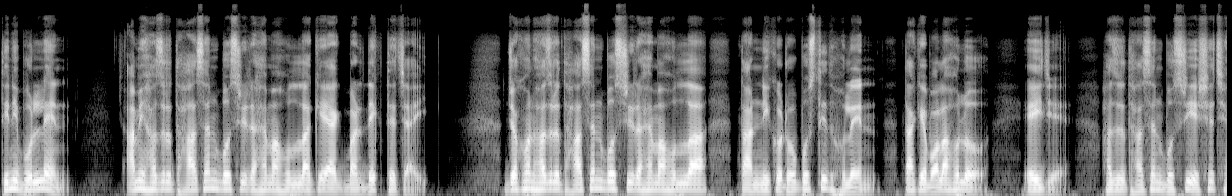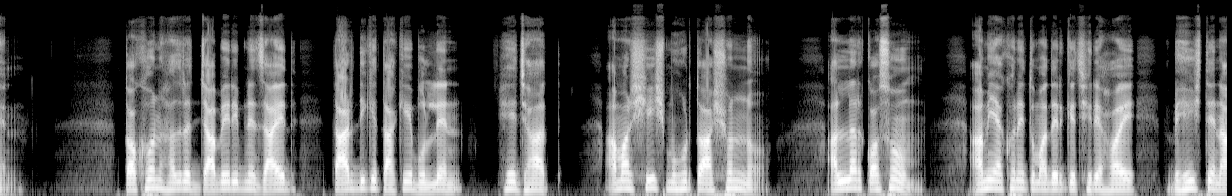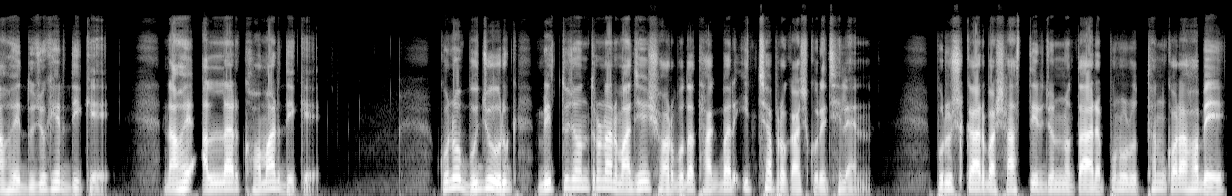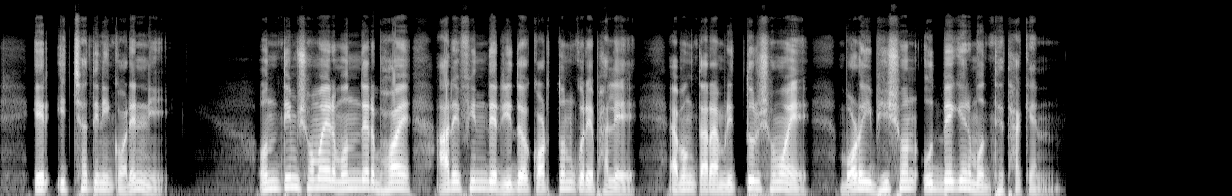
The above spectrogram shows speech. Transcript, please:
তিনি বললেন, আমি হজরত হাসান বসরি রাহেমাহুল্লাহকে একবার দেখতে চাই। যখন হজরত হাসান বসরি রাহেমাহুল্লাহ তার নিকট উপস্থিত হলেন, তাকে বলা হল, এই যে হজরত হাসান বসরি এসেছেন। তখন হজরত জাবের ইবনে জায়েদ তার দিকে তাকিয়ে বললেন, হে জাত, আমার শেষ মুহূর্ত আসন্ন। আল্লাহর কসম, আমি এখনই তোমাদেরকে ছেড়ে হয় বেহিস্তে না হয়ে দুজখের দিকে, না হয় আল্লাহর ক্ষমার দিকে। কোনো বুজুর্গ মৃত্যুযন্ত্রণার মাঝে সর্বদা থাকবার ইচ্ছা প্রকাশ করেছিলেন। পুরস্কার বা শাস্তির জন্য তার পুনরুত্থান করা হবে, এর ইচ্ছা তিনি করেননি। অন্তিম সময়ের মন্দের ভয় আরেফিনদের হৃদয় কর্তন করে ফেলে এবং তারা মৃত্যুর সময়ে বড়ই ভীষণ উদ্বেগের মধ্যে থাকেন।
